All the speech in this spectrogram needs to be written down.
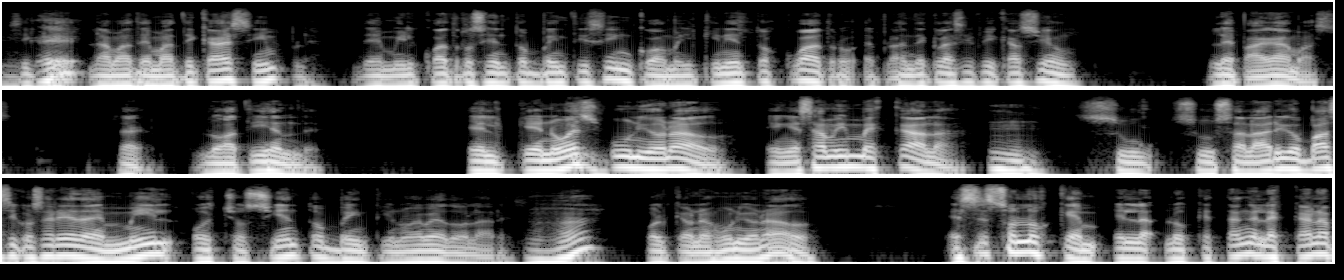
Así que la matemática es simple. De 1.425 a 1.504, el plan de clasificación le paga más. O sea, lo atiende. El que no es unionado, en esa misma escala, Ujú. su, su salario básico sería de 1.829 dólares, porque no es unionado. Esos son los que, los que están en la escala,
